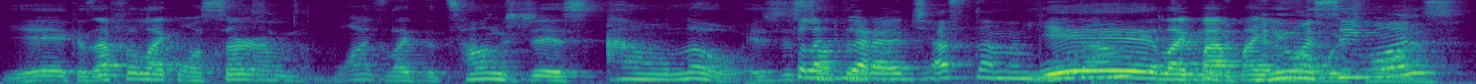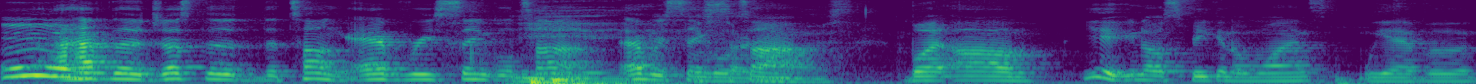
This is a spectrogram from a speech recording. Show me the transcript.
Yeah, because I feel like on certain ones, like the tongues just, I don't know. It's just feel like you something. gotta adjust them and move them. yeah, like my, my Depending on UNC which ones, Mm. I have to adjust the, the tongue every single time. Yeah, yeah, every it's single certain time. ones. But um, yeah, you know, speaking of ones, we have a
